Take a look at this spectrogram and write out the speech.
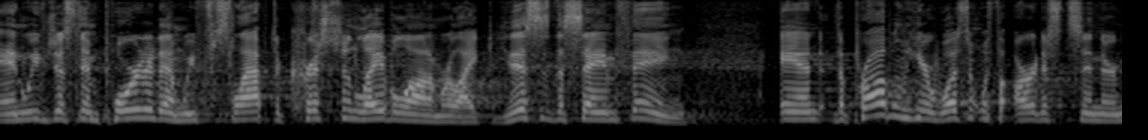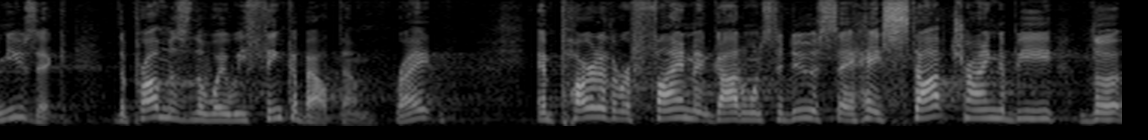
and we've just imported them. We've slapped a Christian label on them. We're like, this is the same thing. And the problem here wasn't with the artists and their music. The problem is in the way we think about them, right? And part of the refinement God wants to do is say, hey, stop trying to be the,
